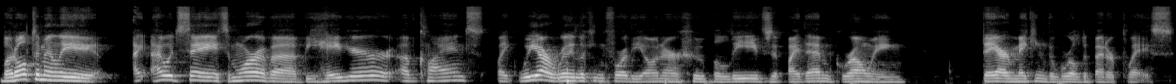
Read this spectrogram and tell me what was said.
But ultimately, I, I would say it's more of a behavior of clients. Like we are really looking for the owner who believes that by them growing, they are making the world a better place.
